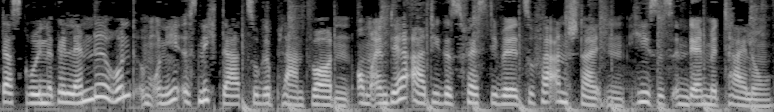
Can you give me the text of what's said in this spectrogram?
Das grüne Gelände rund um Uni ist nicht dazu geplant worden, um ein derartiges Festival zu veranstalten, hieß es in der Mitteilung.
